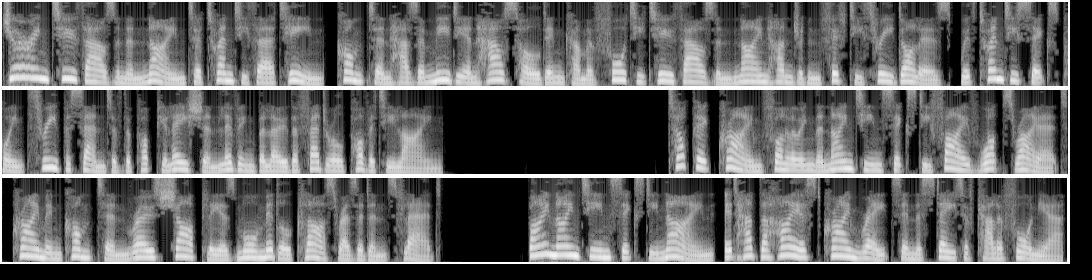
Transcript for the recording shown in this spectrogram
During 2009 to 2013, Compton has a median household income of $42,953, with 26.3% of the population living below the federal poverty line. Topic crime Following the 1965 Watts riot, crime in Compton rose sharply as more middle-class residents fled. By 1969, it had the highest crime rates in the state of California.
